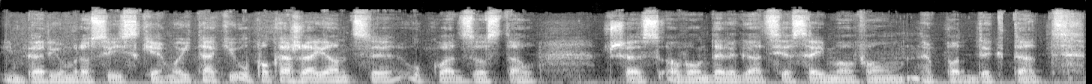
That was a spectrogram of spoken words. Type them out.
Imperium Rosyjskiemu. I taki upokarzający układ został przez ową delegację sejmową pod dyktat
